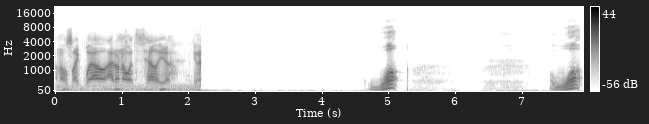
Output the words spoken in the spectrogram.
And I was like, Well, I don't know what to tell you. You know, What? What?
